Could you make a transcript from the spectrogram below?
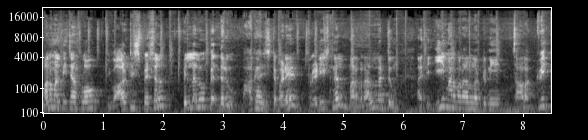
మన మల్టీ ఛాంప్లో ఇవాల్టి స్పెషల్ పిల్లలు పెద్దలు బాగా ఇష్టపడే ట్రెడిషనల్ మరమరాల లడ్డు. అయితే ఈ మరమరాల లడ్డుని చాలా క్విక్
